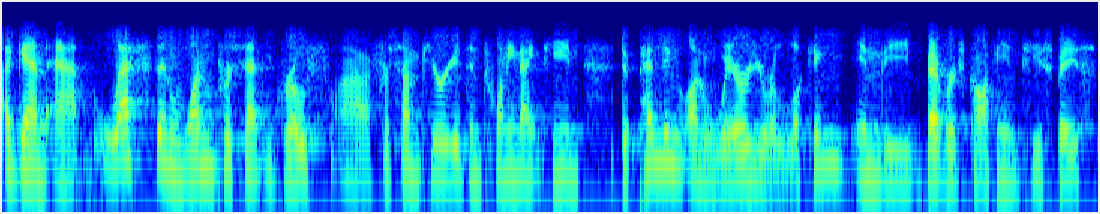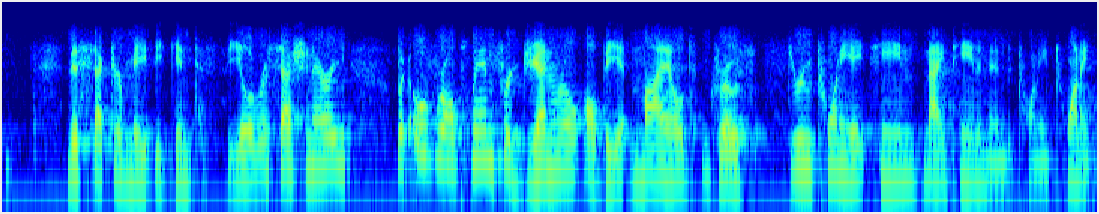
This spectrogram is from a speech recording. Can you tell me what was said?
again, at less than 1% growth uh, for some periods in 2019, depending on where you're looking in the beverage, coffee, and tea space, this sector may begin to feel recessionary, but overall plan for general, albeit mild, growth through 2018, 19, and into 2020.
